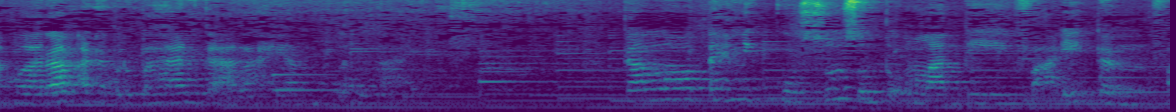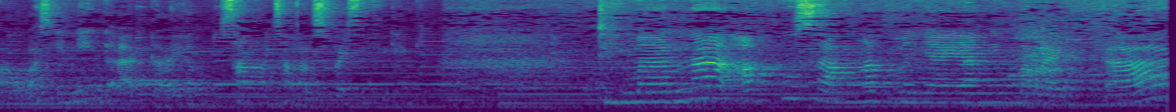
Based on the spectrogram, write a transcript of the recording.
aku harap ada perubahan ke arah yang lebih baik. Kalau teknik khusus untuk melatih Faik dan Fawas ini nggak ada yang sangat-sangat spesifik di mana aku sangat menyayangi mereka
